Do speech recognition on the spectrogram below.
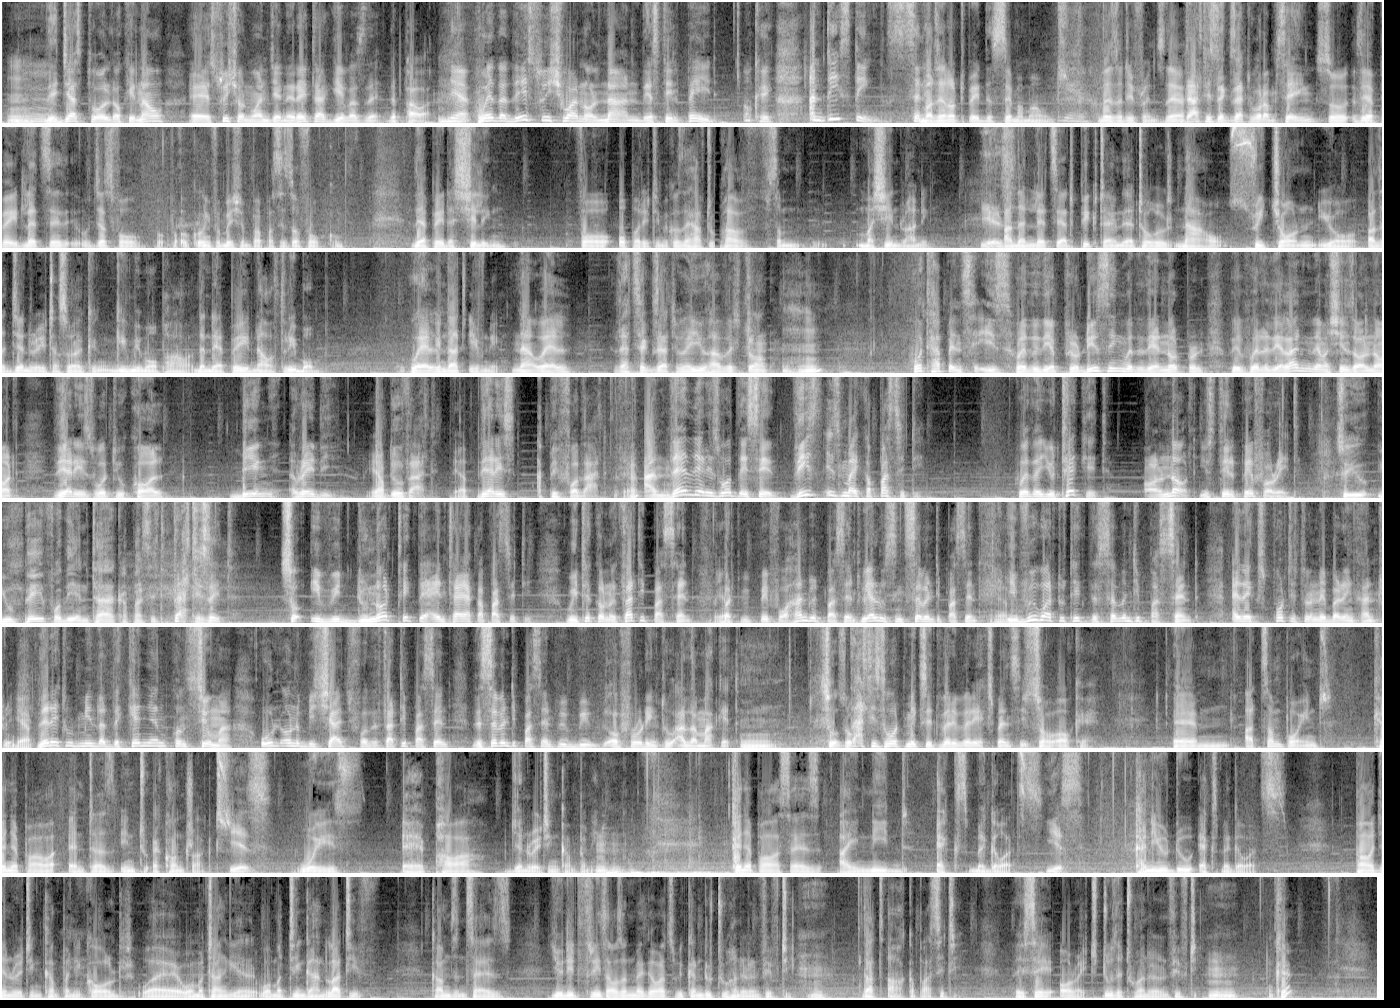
They just told, okay, now uh, switch on one generator, give us the, the power. Yeah. Whether they switch one or none, they're still paid. Okay. And these things, Senator, But they're not paid the same amount. Yeah. There's a difference there. That is exactly what I'm saying. so they're paid, let's say, just for, for, for information purposes or for, they're paid a shilling for operating because they have to have some machine running. Yes. And then let's say at peak time they're told now switch on your other generator so I can give me more power. Then they're paid now three bob well, in that evening. Now, well, that's exactly where you have it wrong. Mm-hmm. What happens is whether they are producing, whether they are not, pro- whether they are running the machines or not, there is what you call being ready Yep. to do that. Yep. There is a pay for that. Yep. And then there is what they say this is my capacity. Whether you take it or not, you still pay for it. So you, you pay for the entire capacity. That is it. So if we do not take the entire capacity, we take only 30%, Yep. but we pay for 100%, we are losing 70%. Yep. If we were to take the 70% and export it to a neighboring country, Yep. then it would mean that the Kenyan consumer would only be charged for the 30%, the 70% will be offloading to other market. So, that is what makes it very, very expensive. So, okay. Um, at some point, Kenya Power enters into a contract Yes. with a power generating company. Mm-hmm. Kenya Power says, I need X megawatts. Yes. Can you do X megawatts? Power generating company called Wamatangi, Wamatinga and Latif comes and says, You need 3,000 megawatts, we can do 250. That's our capacity. They say, All right, do the 250. Okay?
